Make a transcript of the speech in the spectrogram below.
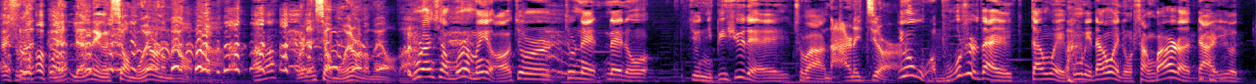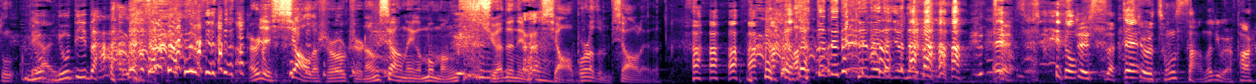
哎，是不是连连那个笑模样都没有吧？啊，不是连笑模样都没有吧？不然笑模样没有，就是就是那那种，就你必须得是吧？拿着那劲儿因，为我不是在单位公立单位这种上班的这样一个东牛牛逼大，而且笑的时候只能像那个梦萌学的那种笑，不知道怎么笑来的。对对对对对，就那种。这种这是就是从嗓子里边发出，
